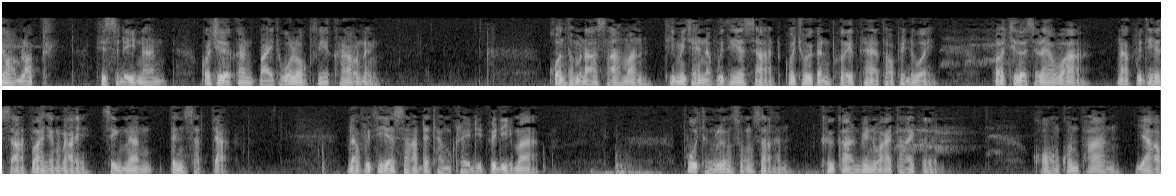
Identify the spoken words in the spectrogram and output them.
ยอมรับทฤษฎีนั้นก็เชื่อกันไปทั่วโลกเสียคราวหนึ่ง คนธรรมดาสามัญที่ไม่ใช่นักวิทยาศาสตร์ก็ช่วยกันเผยแพร่ต่อไปด้วย เพราะเชื่อเสียแล้วว่า นักวิทยาศาสตร์ว่าอย่างไร สิ่งนั้นเป็นสัจจะ นักวิทยาศาสตร์ได้ทำเครดิตไว้ดีมาก พูดถึงเรื่องสงสาร คือการเวียนว่ายตายเกิด ของคนพาลยาว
